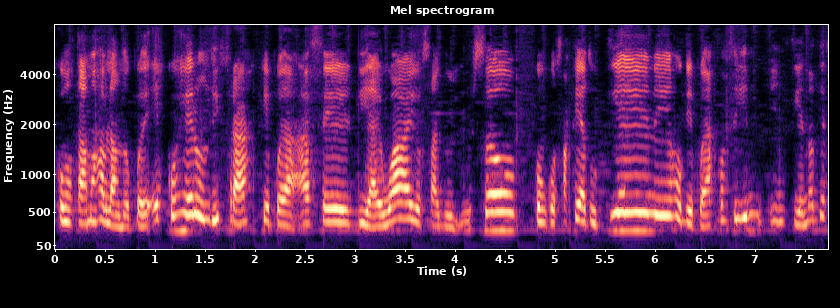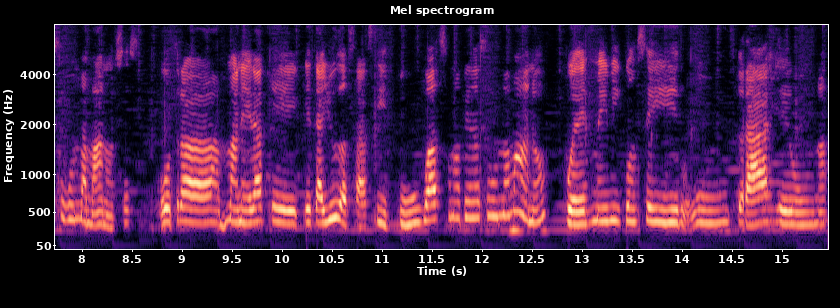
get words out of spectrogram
Como estábamos hablando, puedes escoger un disfraz que pueda hacer DIY o sea, do yourself, con cosas que ya tú tienes o que puedas conseguir en tiendas de segunda mano. Esa es otra manera que, te ayuda. O sea, si tú vas a una tienda de segunda mano, puedes maybe conseguir un traje, una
